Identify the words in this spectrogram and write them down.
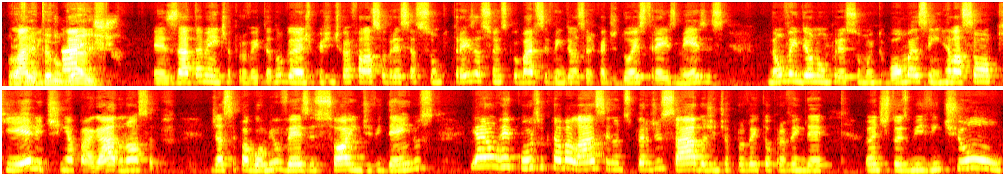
Aproveitando o gancho. Exatamente, aproveitando o gancho, porque a gente vai falar sobre esse assunto. Três ações que o Barsi vendeu há cerca de dois, três meses. Não vendeu num preço muito bom, mas assim, em relação ao que ele tinha pagado, nossa, já se pagou mil vezes só em dividendos. E era um recurso que estava lá sendo desperdiçado. A gente aproveitou para vender antes de 2021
